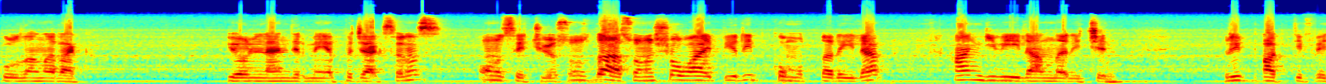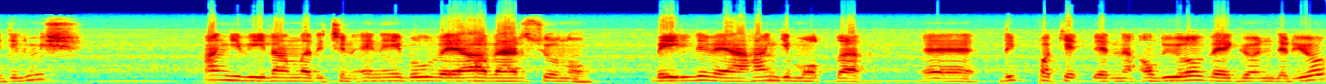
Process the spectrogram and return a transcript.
kullanarak yönlendirme yapacaksanız onu seçiyorsunuz. Daha sonra show IP RIP komutlarıyla hangi VLAN'lar için RIP aktif edilmiş, hangi VLAN'lar için enable veya versiyonu belli veya hangi modda e, RIP paketlerini alıyor ve gönderiyor.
